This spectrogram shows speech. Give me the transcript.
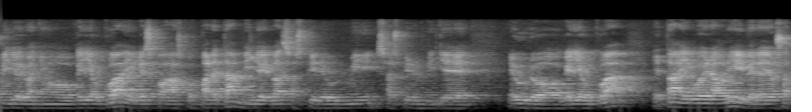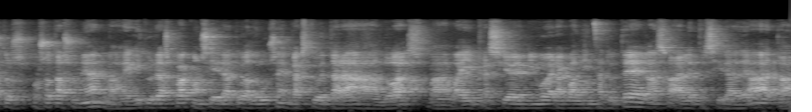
milioi baino gehiagokoa, igezkoa asko paretan, milioi bat zazpireun, zazpireun mile euro gehiagokoa, eta igoera hori bere osatuz, osotasunean ba, egiturazkoa konsideratu dugu zen gastuetara doaz. Ba, bai presioen igoerak baldintzatute, gaza, elektrizidadea eta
